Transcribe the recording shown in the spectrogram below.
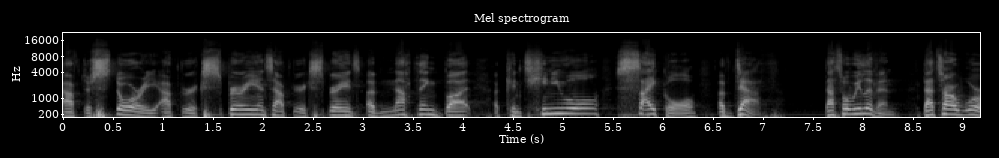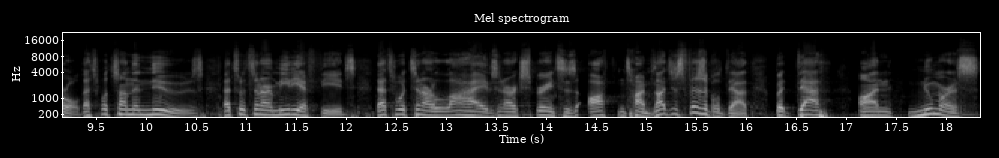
after story after experience after experience of nothing but a continual cycle of death. That's what we live in. That's our world. That's what's on the news. That's what's in our media feeds. That's what's in our lives and our experiences, oftentimes. Not just physical death, but death on numerous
